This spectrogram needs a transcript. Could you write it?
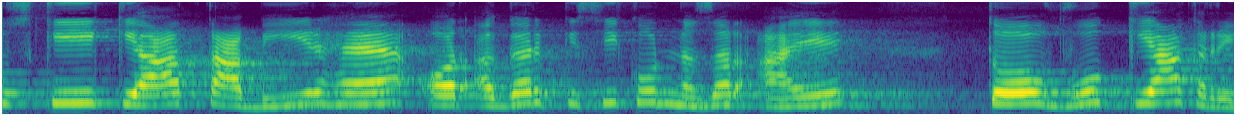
उसकी क्या ताबीर है और अगर किसी को नज़र आए तो वो क्या करे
